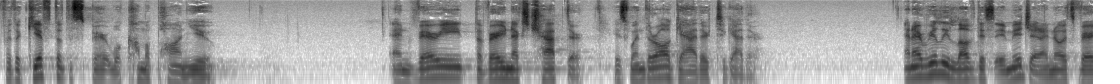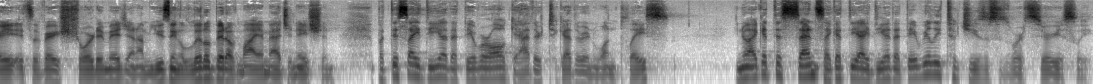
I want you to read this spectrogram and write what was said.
for the gift of the Spirit will come upon you. And very, the very next chapter is when they're all gathered together. And I really love this image, and I know it's, very, it's a very short image, and I'm using a little bit of my imagination. But this idea that they were all gathered together in one place, you know, I get this sense, I get the idea that they really took Jesus' words seriously.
